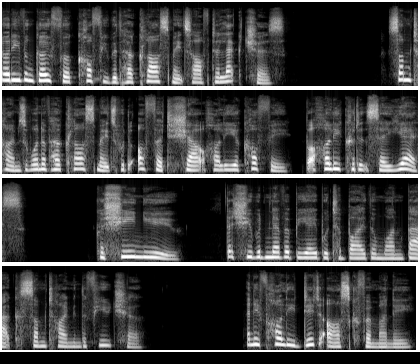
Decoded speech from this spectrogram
not even go for a coffee with her classmates after lectures. Sometimes one of her classmates would offer to shout Holly a coffee, but Holly couldn't say yes, because she knew that she would never be able to buy them one back sometime in the future. And if Holly did ask for money,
